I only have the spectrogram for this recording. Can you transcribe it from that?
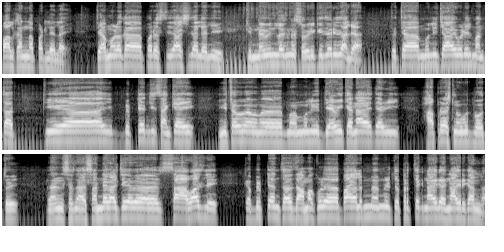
पालकांना पडलेला आहे. त्यामुळं का परिस्थिती अशी झालेली की नवीन लग्न सोयरिकी जरी झाल्या तर त्या मुलीचे आईवडील म्हणतात की बिबट्यांची संख्या आहे. इथं मुली द्यावी का नाही द्यावी? हा प्रश्न उद्भवतो आहे संध्याकाळचे सहा वाजले का बिबट्यांचा धामाकुळ पाहायला म- मिळतो प्रत्येक नाग नागरिकांना.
